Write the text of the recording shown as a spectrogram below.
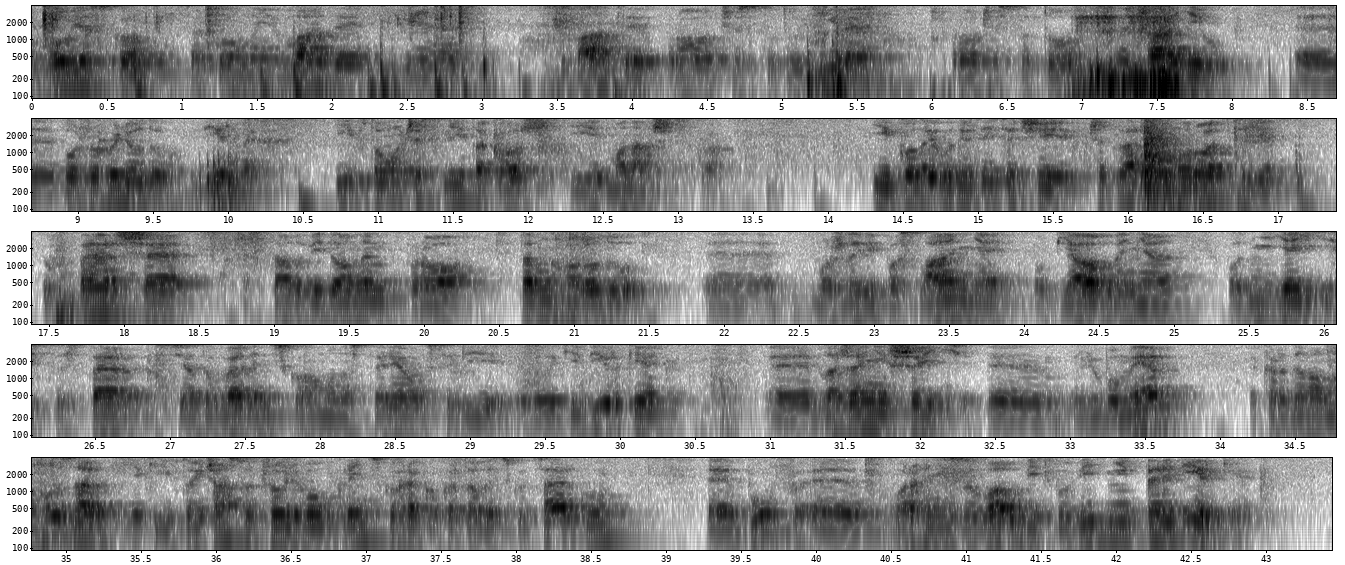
Обов'язком церковної влади є дбати про чистоту віри, про чистоту звичаїв е, Божого люду, вірних, і в тому числі також і монашества. І коли у 2004 році вперше стало відомим про певного роду можливі послання, об'явлення однієї із сестер Святоведенського монастиря у селі Великі Бірки, е, блаженніший е, Любомир, кардинал Гузар, який в той час очолював Українську греко-католицьку церкву, е, був е, організував відповідні перевірки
